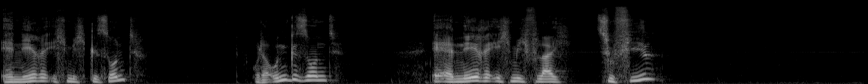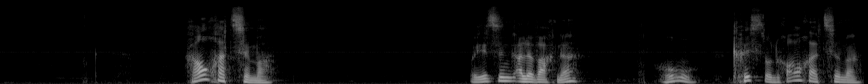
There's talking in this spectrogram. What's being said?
Ernähre ich mich gesund? Oder ungesund? Ernähre ich mich vielleicht zu viel? Raucherzimmer. Und jetzt sind alle wach, ne? Oh, Christ und Raucherzimmer.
